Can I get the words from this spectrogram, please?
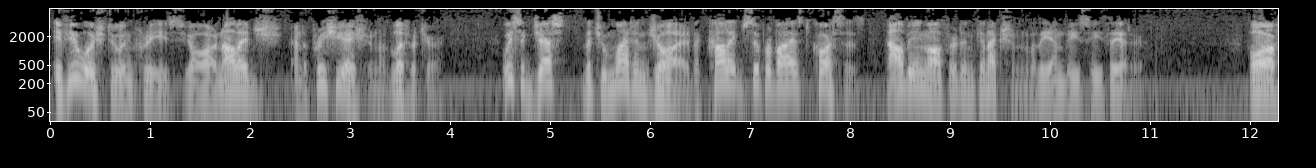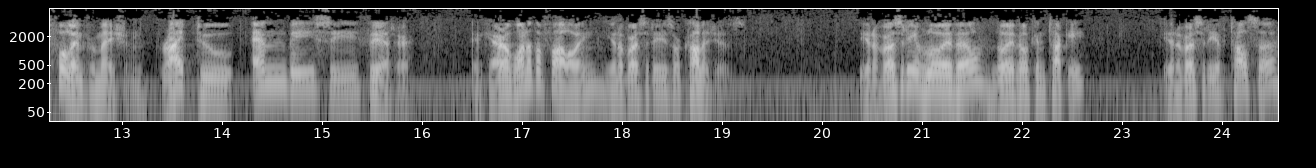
If you wish to increase your knowledge and appreciation of literature, we suggest that you might enjoy the college supervised courses now being offered in connection with the NBC Theater. For full information, write to NBC Theater in care of one of the following universities or colleges the University of Louisville, Louisville, Kentucky, the University of Tulsa,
